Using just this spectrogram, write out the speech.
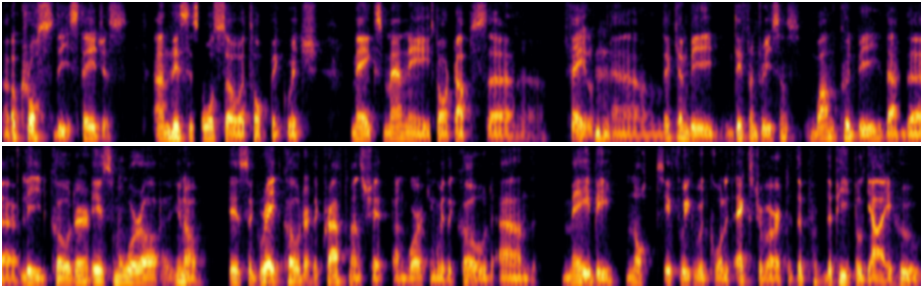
across these stages and mm. this is also a topic which makes many startups uh, fail. Mm-hmm. Um, there can be different reasons. One could be that the lead coder is more, uh, you know, is a great coder. The craftsmanship and working with the code and maybe not if we would call it extrovert the the people guy who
